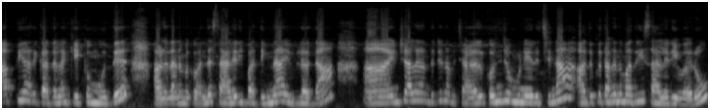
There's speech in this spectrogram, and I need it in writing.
ஹாப்பியாக இருக்குது அதெல்லாம் கேட்கும் போது அவ்வளோதான் நமக்கு வந்த சேலரி பார்த்திங்கன்னா இவ்வளோ தான் இன்ஷால வந்துட்டு நம்ம சேனல் கொஞ்சம் முன்னேறிச்சுன்னா அதுக்கு தகுந்த மாதிரி சேலரி வரும்.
